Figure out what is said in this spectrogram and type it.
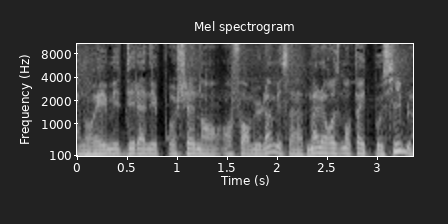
on aurait aimé dès l'année prochaine en, Formule 1, mais ça va malheureusement pas être possible.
